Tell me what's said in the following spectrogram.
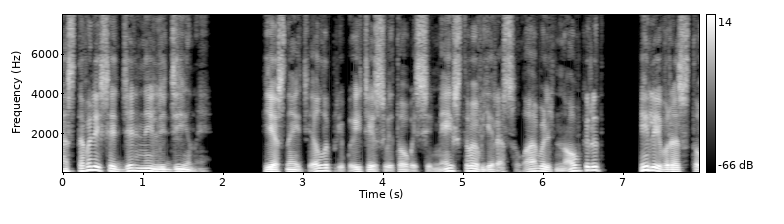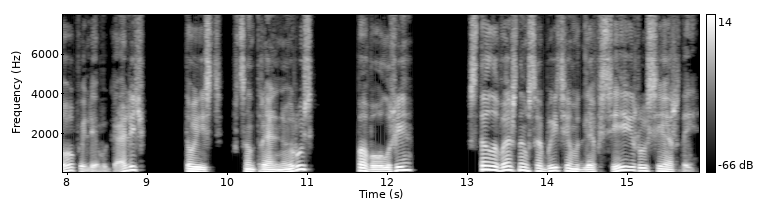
оставались отдельные льдины. Ясное дело, прибытие святого семейства в Ярославль, Новгород, или в Ростов, или в Галич, то есть в Центральную Русь, по Волжье, стало важным событием для всей Руси-Орды.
